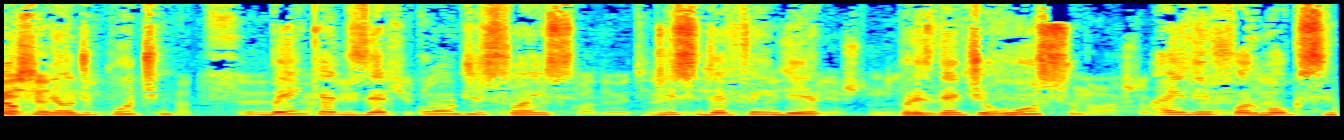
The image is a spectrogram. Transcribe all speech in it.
Na opinião de Putin, o bem quer dizer condições de se defender. O presidente russo ainda informou que, se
